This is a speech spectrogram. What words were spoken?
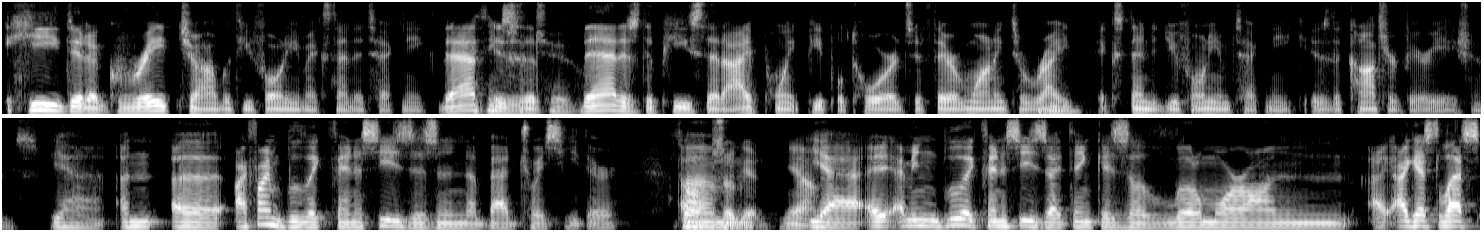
he did a great job with euphonium extended technique. That is so the too. that is the piece that I point people towards if they're wanting to write Mm-hmm. extended euphonium technique is the concert variations. Yeah, and uh, I find Blue Lake Fantasies isn't a bad choice either. Oh, so Um, good. Yeah. Yeah, I, I mean, Blue Lake Fantasies, I think, is a little more on, I, I guess, less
